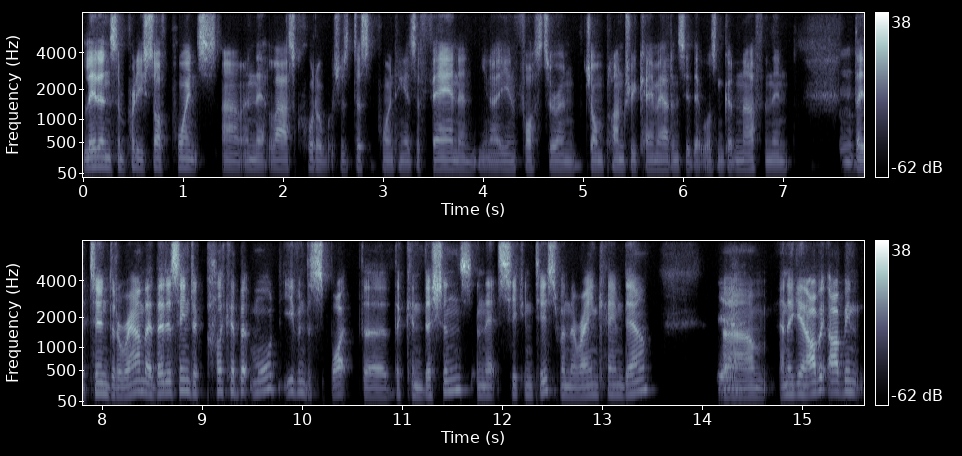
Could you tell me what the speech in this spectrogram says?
let in some pretty soft points um, in that last quarter, which was disappointing as a fan. And you know, Ian Foster and John Plumtree came out and said that wasn't good enough, and then mm. they turned it around. They, they just seemed to click a bit more, even despite the the conditions in that second test when the rain came down. Yeah. Um, and again, I've been, I've been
